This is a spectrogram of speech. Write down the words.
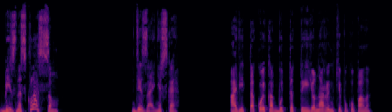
Бизнес-классом. Дизайнерская. А вид такой, как будто ты ее на рынке покупала.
